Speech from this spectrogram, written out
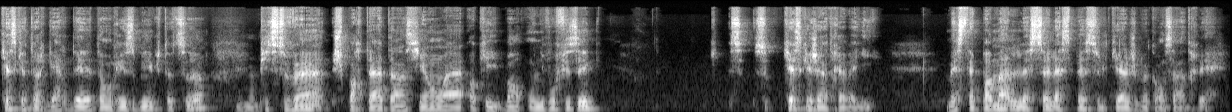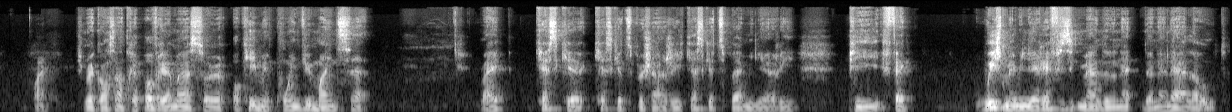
qu'est-ce que tu regardais, ton résumé, puis tout ça. Mm-hmm. Puis souvent, je portais attention à, OK, bon, au niveau physique, qu'est-ce que j'ai à travailler? Mais c'était pas mal le seul aspect sur lequel je me concentrais. Je me concentrais pas vraiment sur, OK, mes points de vue mindset. Right? Qu'est-ce que, qu'est-ce que tu peux changer? Qu'est-ce que tu peux améliorer? Puis, fait oui, je m'améliorais physiquement d'une année à l'autre,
